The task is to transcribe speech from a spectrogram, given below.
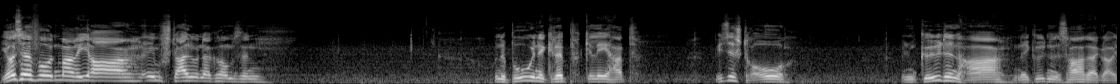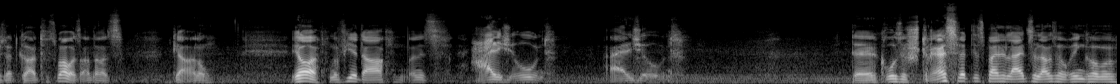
Josef und Maria im Stall untergekommen sind und eine Buh in der Krippe gelegt hat. Bisschen Stroh. Mit einem güldenen Haar. Ne, güldenes Haar hat er, glaube ich, nicht gehabt. Das war was anderes. Keine Ahnung. Ja, nur vier Tage. Dann ist heilig Abend. Heilig Abend. Der große Stress wird jetzt bei den Leuten so langsam reinkommen.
